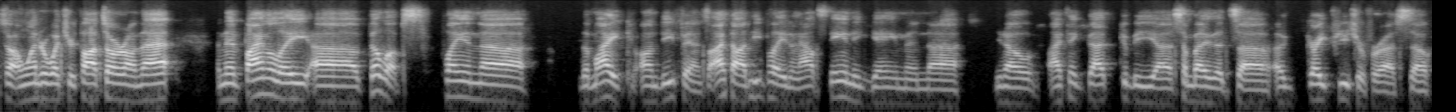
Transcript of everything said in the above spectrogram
so I wonder what your thoughts are on that. And then finally, uh, Phillips playing uh, the Mike on defense. I thought he played an outstanding game. And, uh, you know, I think that could be somebody that's a great future for us. So,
